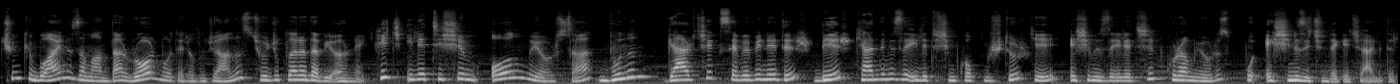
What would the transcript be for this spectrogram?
Çünkü bu aynı zamanda rol model olacağınız çocuklara da bir örnek. Hiç iletişim olmuyorsa bunun gerçek sebebi nedir? Bir, kendimizle iletişim kopmuştur ki eşimizle iletişim kuramıyoruz. Bu eşiniz için de geçerlidir.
